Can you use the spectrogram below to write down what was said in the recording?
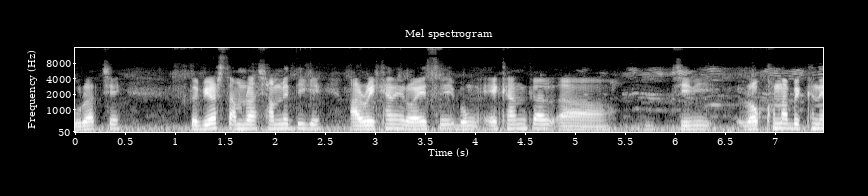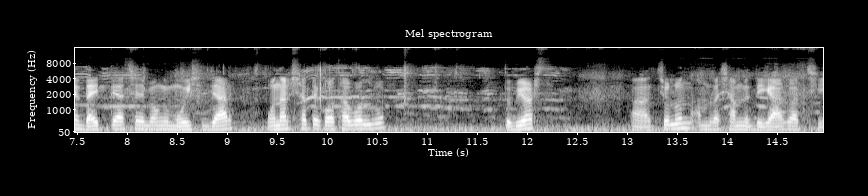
ঘোরাচ্ছে। তো ভিউয়ার্স আমরা সামনের দিকে আরও এখানে রয়েছে এবং এখানকার যিনি রক্ষণাবেক্ষণের দায়িত্বে আছেন এবং মহিষ, যার ওনার সাথে কথা বলব। তো ভিউয়ার্স চলুন আমরা সামনের দিকে আগাচ্ছি।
